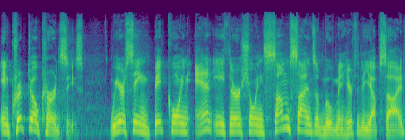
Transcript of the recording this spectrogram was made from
In cryptocurrencies, we are seeing Bitcoin and Ether showing some signs of movement here to the upside.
